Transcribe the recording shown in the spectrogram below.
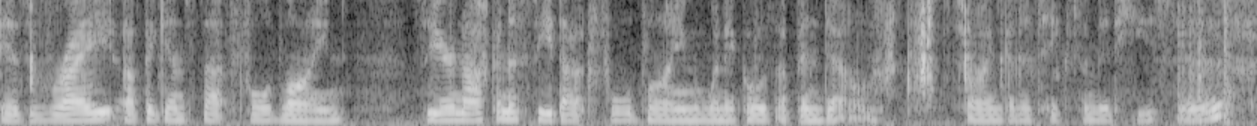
is right up against that fold line. So you're not going to see that fold line when it goes up and down. So I'm going to take some adhesive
